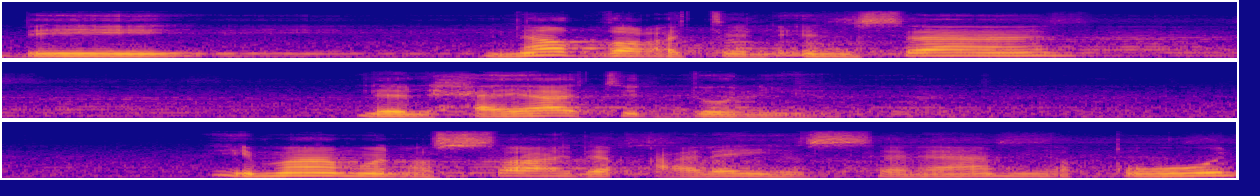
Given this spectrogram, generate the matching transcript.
بنظرة الإنسان للحياة الدنيا. إمامنا الصادق عليه السلام يقول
